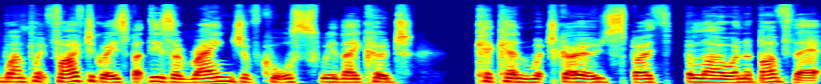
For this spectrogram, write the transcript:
1.5 degrees, but there's a range, of course, where they could kick in, which goes both below and above that.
